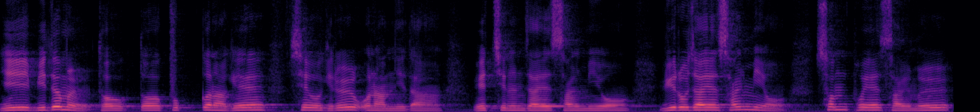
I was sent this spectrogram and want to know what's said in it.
이 믿음을 더욱더 굳건하게 세우기를 원합니다. 외치는 자의 삶이요 위로자의 삶이요 선포의 삶을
